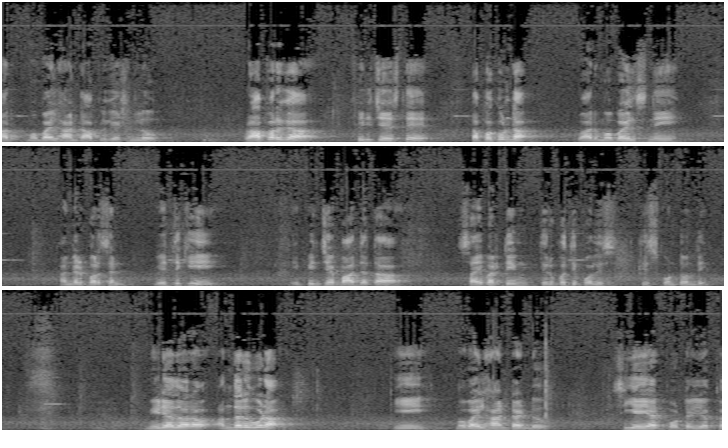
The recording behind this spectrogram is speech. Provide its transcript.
ఆర్ మొబైల్ హ్యాండ్ అప్లికేషన్లో ప్రాపర్గా ఫిల్ చేస్తే తప్పకుండా వారి మొబైల్స్ని హండ్రెడ్ పర్సెంట్ వెతికి ఇప్పించే బాధ్యత సైబర్ టీం తిరుపతి పోలీస్ తీసుకుంటుంది. మీడియా ద్వారా అందరూ కూడా ఈ mobile hand and CIR portal యొక్క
